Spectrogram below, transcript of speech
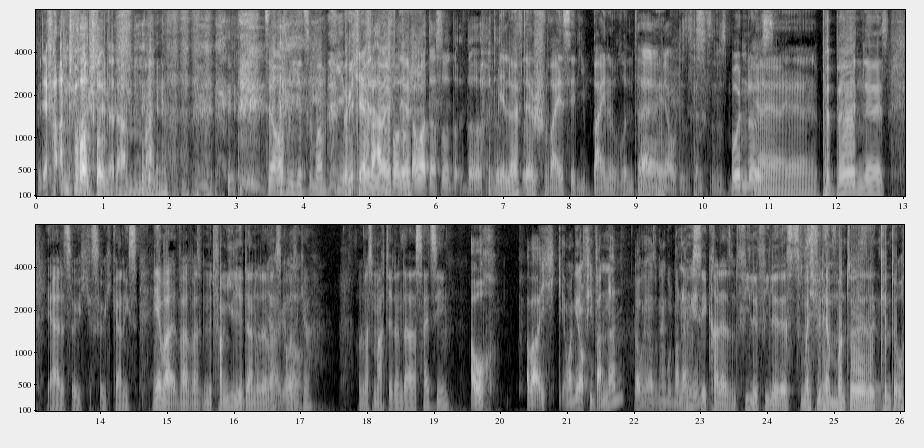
mit der Verantwortung. Da, Mann. Auf mich jetzt zu machen. Hier, mit der Verantwortung der- dauert das so. Da, da, Mir läuft der Schweiß hier die Beine runter. Ja, ja, mir auch. Das ist ganz das ist bodenlos. Ja, ja, ja, Bodenlos. Ja, das ist wirklich, ist wirklich gar nichts. Nee, aber wa- was mit Familie dann oder Ja, was, genau. Korsika? Und was macht ihr dann da? Sightseeing? Auch. Aber ich, man geht auch viel wandern, glaube ich. Also kann gut Ja, wandern ich gehen. sehe gerade, da sind viele, viele, das ist zum Beispiel der Monte Quinto.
